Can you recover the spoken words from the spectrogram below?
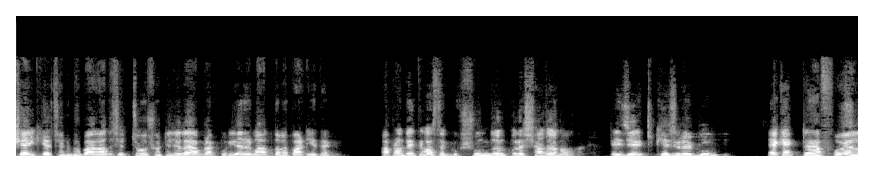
সেই খেজুরের গুড় বাংলাদেশের চৌষট্টি জেলায় আমরা কুরিয়ারের মাধ্যমে পাঠিয়ে থাকি। আপনারা দেখতে পাচ্ছেন খুব সুন্দর করে সাজানো এই যে খেজুরের গুড়। এক একটা ফয়েল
